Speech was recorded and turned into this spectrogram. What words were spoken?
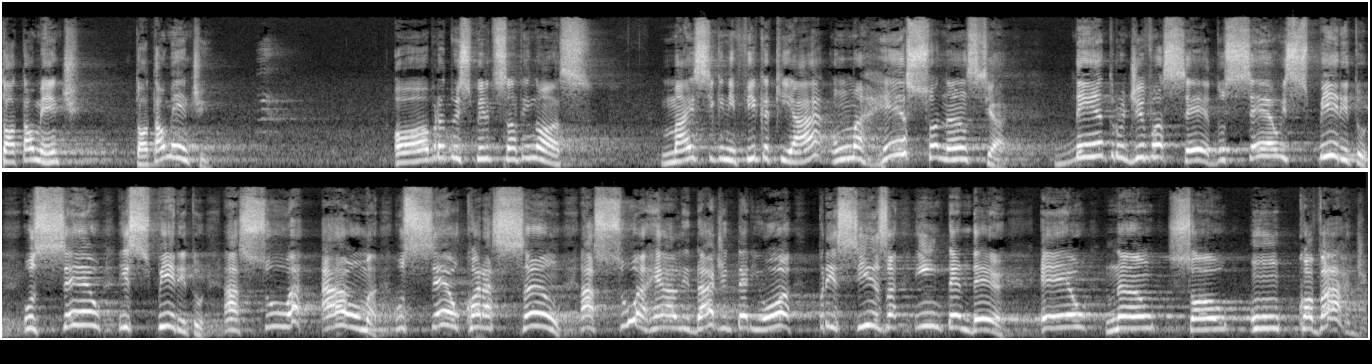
Totalmente. Totalmente. Obra do Espírito Santo em nós. Mas significa que há uma ressonância dentro de você, do seu espírito, o seu espírito, a sua alma, o seu coração, a sua realidade interior precisa entender: eu não sou um covarde.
